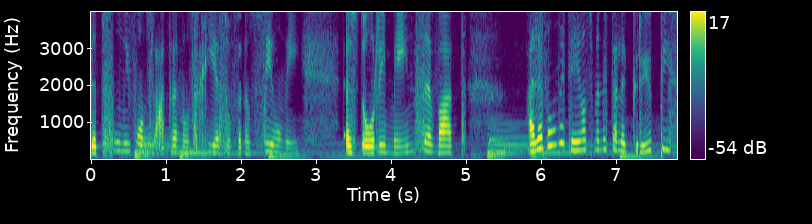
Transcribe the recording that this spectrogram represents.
dit voel nie vir ons lekker in ons gees of in ons siel nie is deur die mense wat Hulle wil net hê ons moet net hulle groepies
